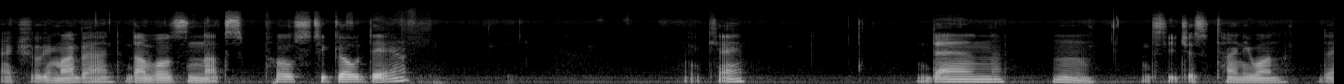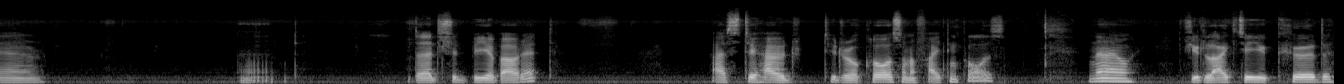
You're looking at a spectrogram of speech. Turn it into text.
Actually my bad. That was not supposed to go there. Okay. Then hmm let's see just a tiny one there. And that should be about it. As to how to draw claws on a fighting pose. Now, if you'd like to, you could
